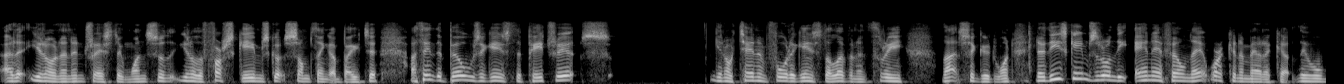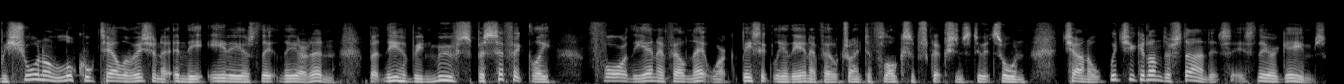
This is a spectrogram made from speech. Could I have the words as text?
uh, and you know, an interesting one. So you know, the first game's got something about it. I think the Bills against the Patriots you know, 10 and 4 against 11 and 3. That's a good one. Now, these games are on the NFL network in America. They will be shown on local television in the areas that they are in, but they have been moved specifically for the NFL network, basically the NFL trying to flog subscriptions to its own channel, which you can understand. It's it's their games.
